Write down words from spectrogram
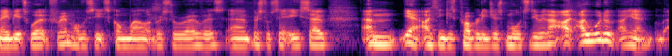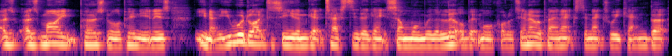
Maybe it's worked for him. Obviously, it's gone well at Bristol Rovers, uh, Bristol City. So, um, yeah, I think it's probably just more to do with that. I, I would have, you know, as, as my personal opinion is, you know, you would like to see them get tested against someone with a little bit more quality. I know we're playing Exeter next weekend, but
